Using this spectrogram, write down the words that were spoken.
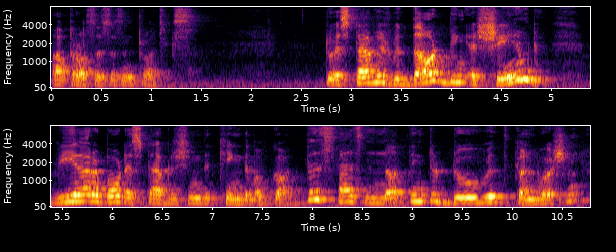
our processes and projects. To establish without being ashamed, we are about establishing the kingdom of God. This has nothing to do with conversion,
